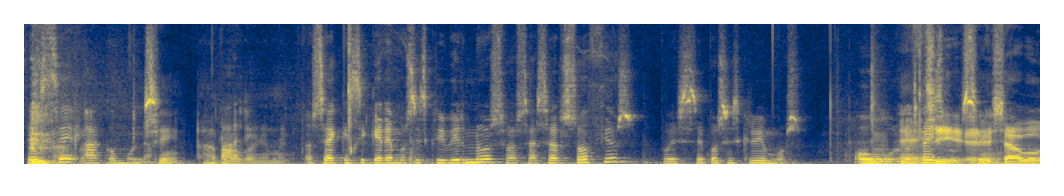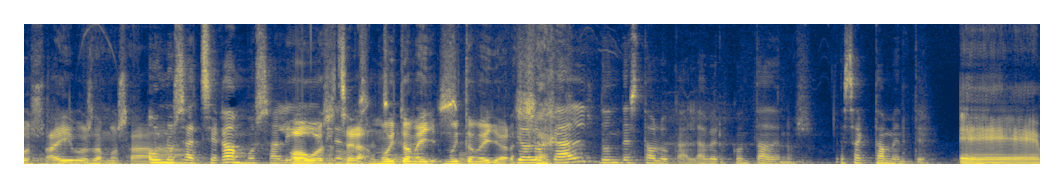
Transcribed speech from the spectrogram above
Cese a comuna. Sí, arroba, vale. O sea que se si queremos inscribirnos, o sea, ser socios, pois pues, eh, pues escribimos ou eh, Facebook. Sí, eh, sí, xa vos aí vos damos a Ou nos achegamos ali. Ou vos achega, moito me, moito sí. mellor. E o local, onde está o local? A ver, contádenos exactamente. Eh,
